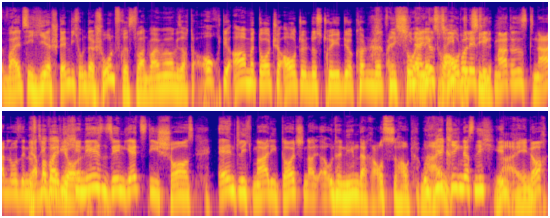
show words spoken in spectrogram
weil sie hier ständig unter Schonfrist waren, weil man immer gesagt hat, auch die arme deutsche Autoindustrie, da können wir jetzt nicht so Elektroautopolitik macht, das ist gnadenlose Industrie, ja, weil die Chinesen sehen jetzt die Chance, endlich mal die deutschen äh, Unternehmen da rauszuhauen. Und Nein. wir kriegen das nicht hin. Nein. Doch,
